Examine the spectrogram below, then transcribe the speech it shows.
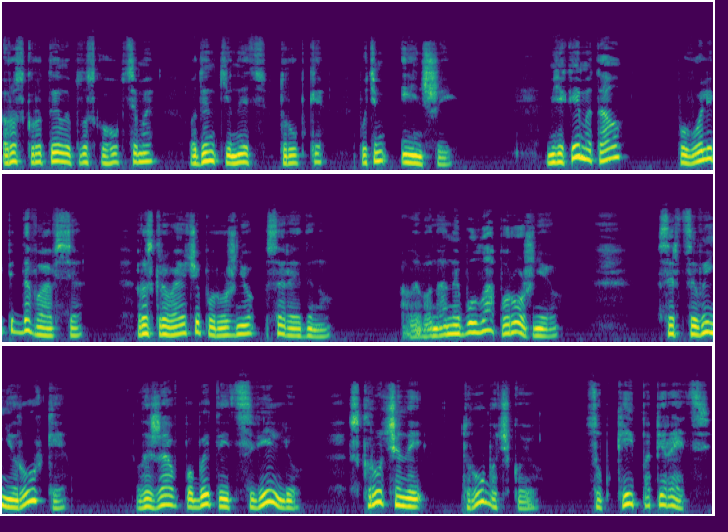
розкрутили плоскогубцями один кінець трубки, потім інший. М'який метал поволі піддавався, розкриваючи порожню середину. Але вона не була порожньою. В серцевині рурки лежав побитий цвіллю, скручений трубочкою, цупкий папірець.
